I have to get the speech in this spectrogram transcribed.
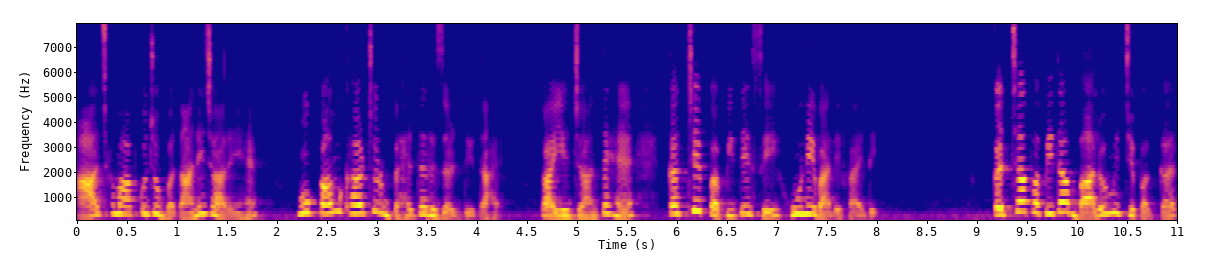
आज हम आपको जो बताने जा रहे हैं, वो कम खर्च और बेहतर रिज़ल्ट देता है। तो आइए जानते हैं कच्चे पपीते से होने वाले फ़ायदे। कच्चा पपीता बालों में चिपककर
